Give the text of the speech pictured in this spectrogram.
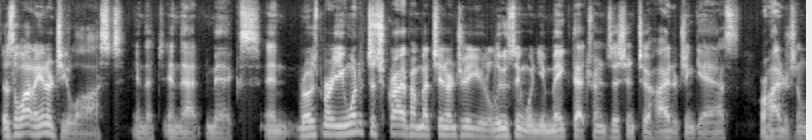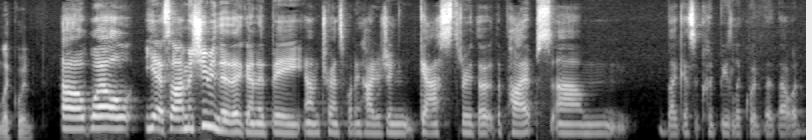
there's a lot of energy lost in that in that mix. And Rosemary, you want to describe how much energy you're losing when you make that transition to hydrogen gas or hydrogen liquid? Uh, well, yeah. So I'm assuming that they're going to be um, transporting hydrogen gas through the the pipes. Um, I guess it could be liquid, but that would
